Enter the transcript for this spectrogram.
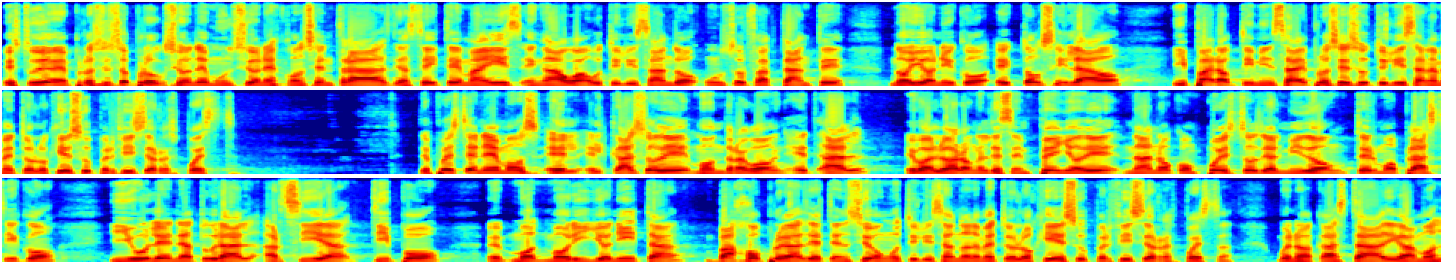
estudian el proceso de producción de emulsiones concentradas de aceite de maíz en agua utilizando un surfactante no iónico ectoxilado y para optimizar el proceso utilizan la metodología de superficie respuesta. Después tenemos el, el caso de Mondragón et al. Evaluaron el desempeño de nanocompuestos de almidón termoplástico y hule natural arcilla tipo morillonita bajo pruebas de tensión utilizando una metodología de superficie respuesta. Bueno, acá está, digamos,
